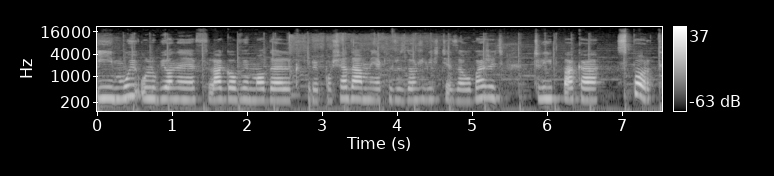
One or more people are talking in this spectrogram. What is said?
I mój ulubiony flagowy model, który posiadam, jak już zdążyliście zauważyć, czyli paka Sport.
